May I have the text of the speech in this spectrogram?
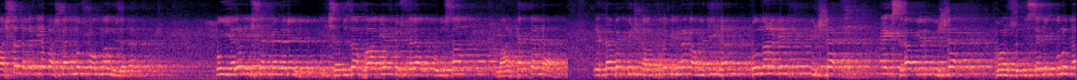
Başta belediye başkanımız olmak üzere bu yerel işletmelerin ilçemizde faaliyet gösteren ulusal marketlerle rekabet gücünü artırabilmek amacıyla bunlara bir ücret, ekstra bir ücret konusunu istedik. Bunu da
